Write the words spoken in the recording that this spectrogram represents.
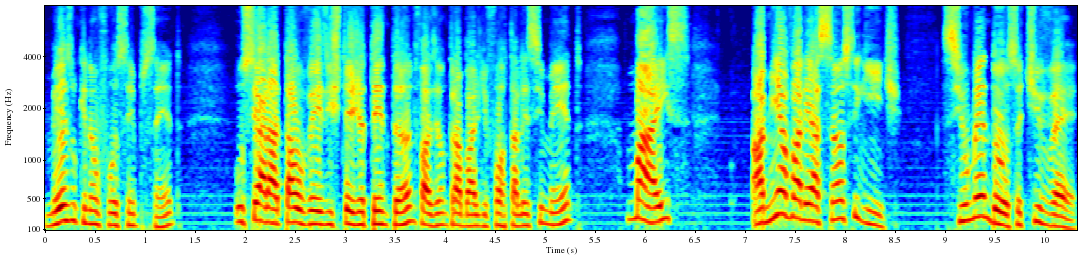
mesmo que não fosse 100%. O Ceará talvez esteja tentando fazer um trabalho de fortalecimento, mas a minha avaliação é o seguinte: se o Mendonça tiver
